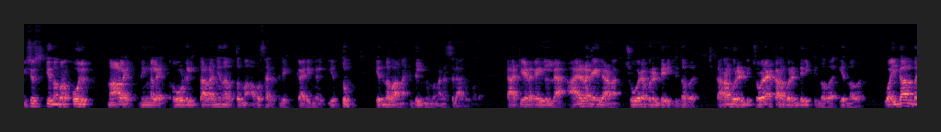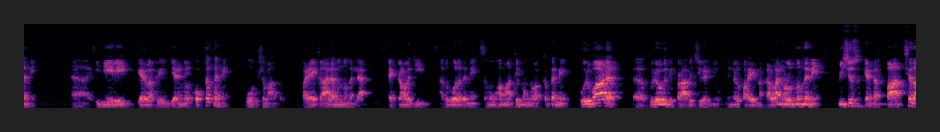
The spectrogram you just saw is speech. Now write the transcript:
വിശ്വസിക്കുന്നവർ പോലും നാളെ നിങ്ങളെ റോഡിൽ തടഞ്ഞു നിർത്തുന്ന അവസരത്തിലേക്ക് കാര്യങ്ങൾ എത്തും എന്നതാണ് ഇതിൽ നിന്ന് മനസ്സിലാകുന്നത്. ടാറ്റയുടെ കയ്യിലല്ല ആരുടെ കയ്യിലാണ് ചോര പുരണ്ടിരിക്കുന്നത് കറ പുരണ്ടി ചോരക്കറ പുരണ്ടിരിക്കുന്നത് എന്നത് വൈകാതെ തന്നെ ഇന്ത്യയിലെയും കേരളത്തിലെയും ജനങ്ങൾക്കൊക്കെ തന്നെ ബോധ്യമാകും. പഴയ കാലമൊന്നുമല്ല. ടെക്നോളജിയും അതുപോലെ തന്നെ സമൂഹ മാധ്യമങ്ങളൊക്കെ തന്നെ ഒരുപാട് പുരോഗതി പ്രാപിച്ചു കഴിഞ്ഞു. നിങ്ങൾ പറയുന്ന കള്ളങ്ങളൊന്നും തന്നെ വിശ്വസിക്കേണ്ട ബാധ്യത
